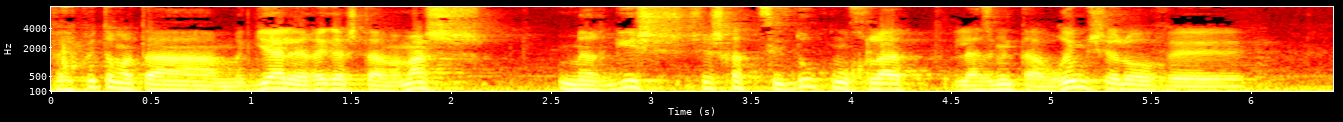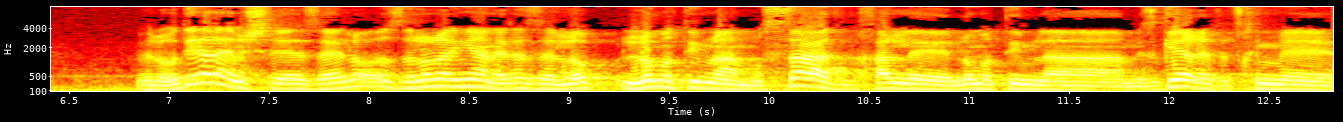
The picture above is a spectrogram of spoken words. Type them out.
ופתאום אתה מגיע לרגע שאתה ממש מרגיש שיש לך צידוק מוחלט להזמין את ההורים שלו ו... ולהודיע להם שזה לא, לא לעניין, זה לא, לא מתאים למוסד, בכלל אה, לא מתאים למסגרת, וצריכים אה,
